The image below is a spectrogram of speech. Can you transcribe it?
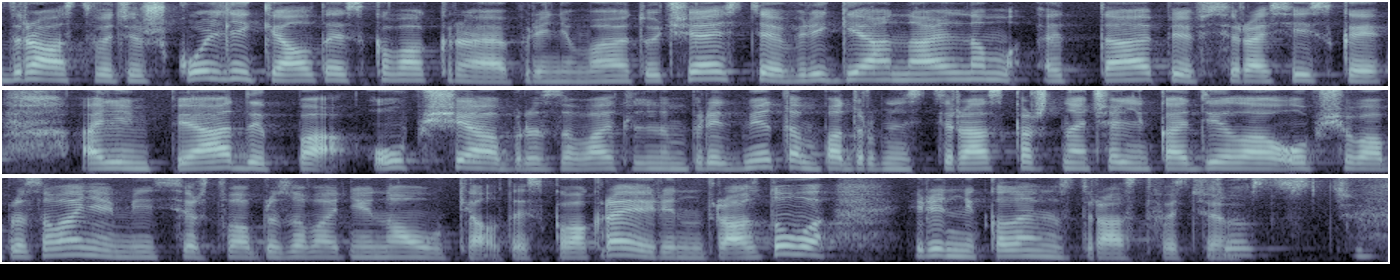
Здравствуйте. Школьники Алтайского края принимают участие в региональном этапе Всероссийской Олимпиады по общеобразовательным предметам. Подробности расскажет начальник отдела общего образования Министерства образования и науки Алтайского края Ирина Дроздова. Ирина Николаевна, здравствуйте. Здравствуйте.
